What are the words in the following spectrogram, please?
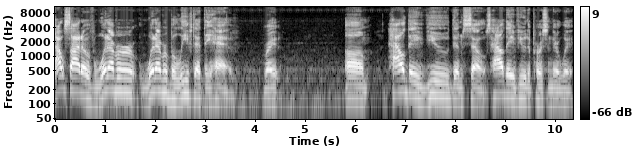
outside of whatever whatever belief that they have, right? Um how they view themselves, how they view the person they're with.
